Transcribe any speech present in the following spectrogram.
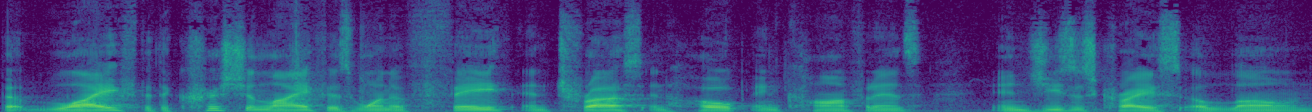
that life, that the Christian life is one of faith and trust and hope and confidence in Jesus Christ alone,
